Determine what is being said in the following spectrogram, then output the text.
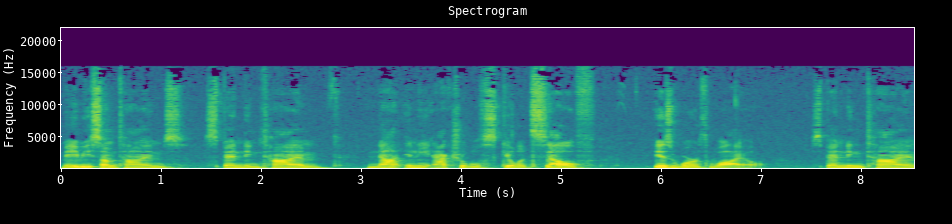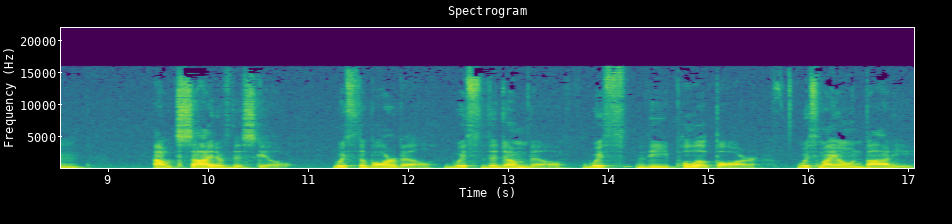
maybe sometimes spending time not in the actual skill itself is worthwhile. Spending time outside of the skill with the barbell, with the dumbbell, with the pull up bar, with my own body,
